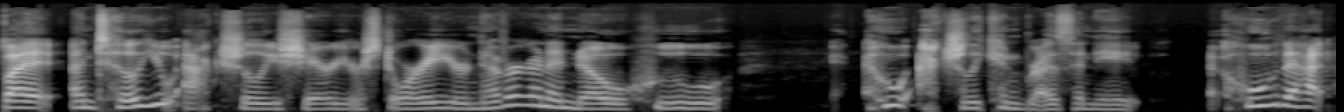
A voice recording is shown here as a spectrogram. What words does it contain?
But until you actually share your story you're never going to know who who actually can resonate who that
